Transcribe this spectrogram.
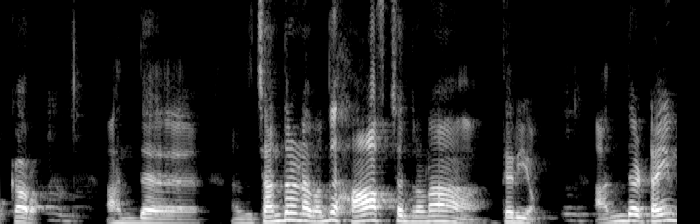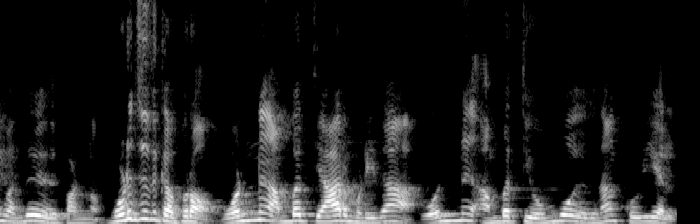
உட்காரும் அந்த அந்த சந்திரனை வந்து ஹாஃப் சந்திரனா தெரியும். அந்த டைம் வந்து இது பண்ணும். முடிஞ்சதுக்கு அப்புறம் ஒன்று ஐம்பத்தி ஆறு முடியுதா? ஒன்று ஐம்பத்தி ஒம்போதுக்கு தான் குழியல்.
